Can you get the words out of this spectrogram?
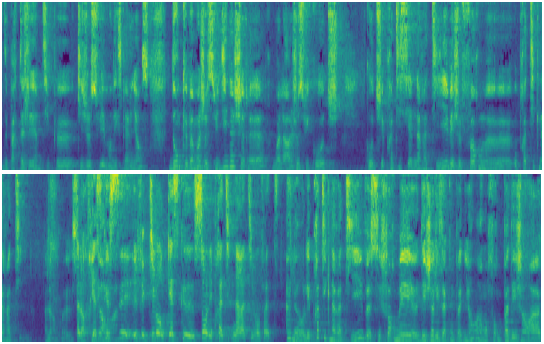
de partager un petit peu qui je suis et mon expérience. Donc, ben moi je suis Dina Scherer, voilà, je suis coach coach et praticienne narrative et je forme euh, aux pratiques narratives. Alors, euh, Alors qu'est-ce que hein. c'est effectivement Qu'est-ce que sont les pratiques narratives en fait? Alors, les pratiques narratives, c'est former euh, déjà les accompagnants. On forme pas des gens à,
